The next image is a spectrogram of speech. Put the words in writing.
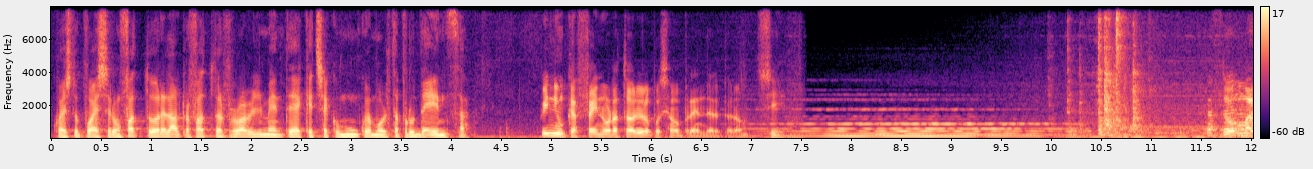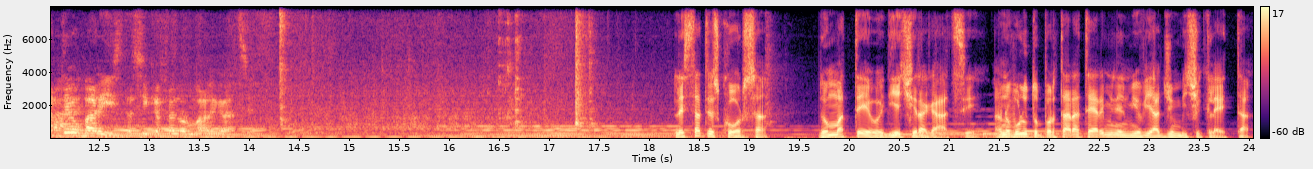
questo può essere un fattore, l'altro fattore probabilmente è che c'è comunque molta prudenza. Quindi un caffè in oratorio lo possiamo prendere però? Sì. Caffè Don Matteo Barista, sì, caffè normale, grazie. L'estate scorsa Don Matteo e dieci ragazzi hanno voluto portare a termine il mio viaggio in bicicletta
